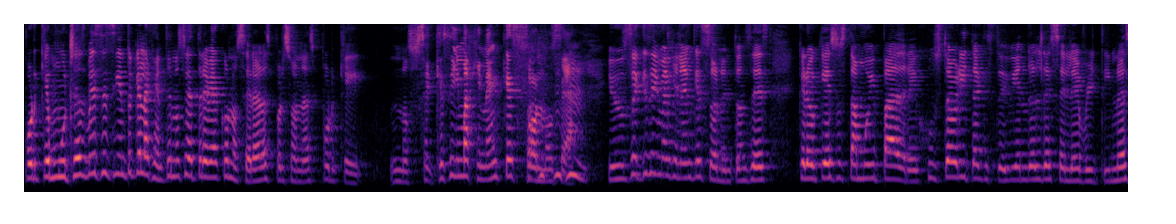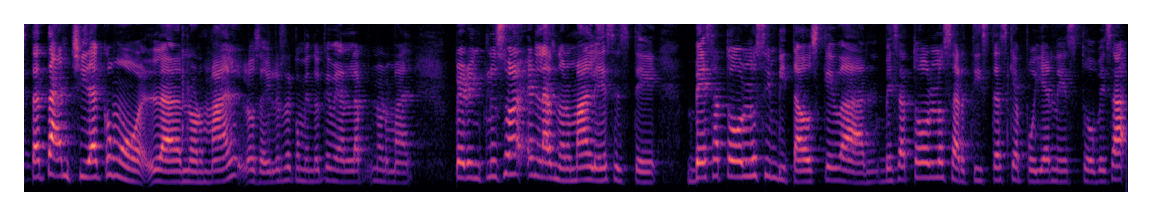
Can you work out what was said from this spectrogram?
porque muchas veces siento que la gente no se atreve a conocer a las personas porque no sé qué se imaginan que son, o sea, yo no sé qué se imaginan que son, entonces creo que eso está muy padre. Justo ahorita que estoy viendo el de Celebrity, no está tan chida como la normal, o sea, yo les recomiendo que vean la normal, pero incluso en las normales, este, ves a todos los invitados que van, ves a todos los artistas que apoyan esto, ves a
